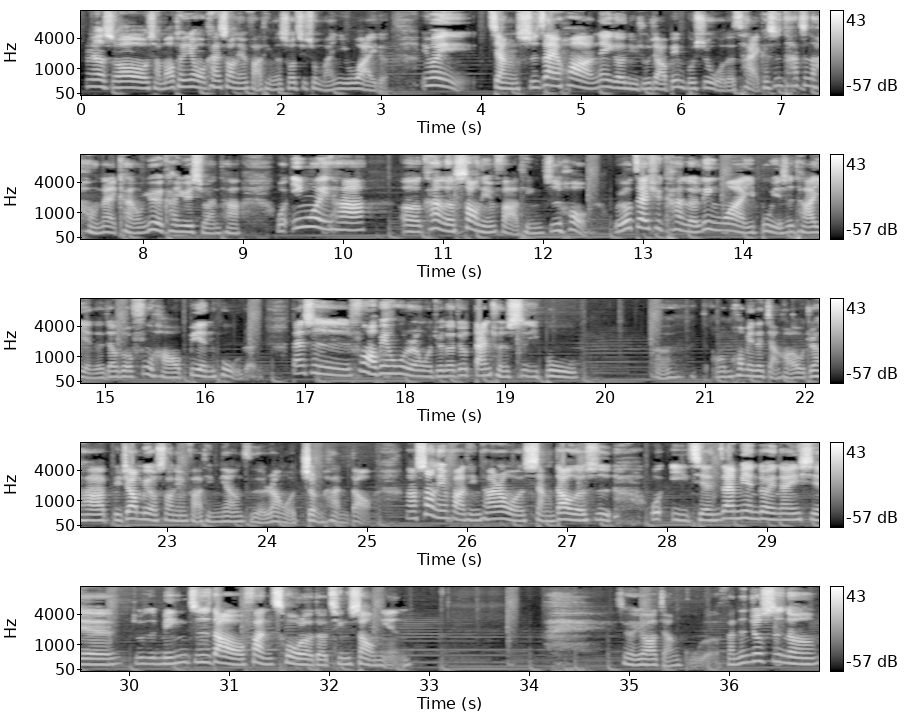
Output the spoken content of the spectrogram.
那时候小猫推荐我看《少年法庭》的时候，其实我蛮意外的，因为讲实在话，那个女主角并不是我的菜，可是她真的好耐看，我越看越喜欢她。我因为她。呃，看了《少年法庭》之后，我又再去看了另外一部，也是他演的，叫做《富豪辩护人》。但是《富豪辩护人》，我觉得就单纯是一部，呃，我们后面再讲好了。我觉得他比较没有《少年法庭》那样子让我震撼到。那《少年法庭》他让我想到的是，我以前在面对那一些就是明知道犯错了的青少年，唉，这个又要讲古了。反正就是呢。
